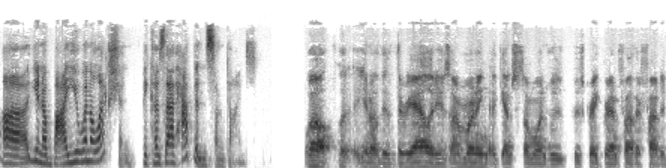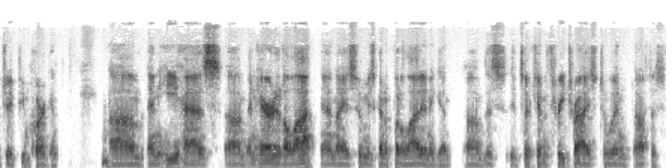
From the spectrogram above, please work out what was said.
uh, you know, buy you an election because that happens sometimes? Well, uh, you know, the, the reality is I'm running against someone who, whose great grandfather founded J.P. Morgan um, and he has um, inherited a lot, and I assume he's going to put a lot in again. Um, this it took him three tries to win office.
